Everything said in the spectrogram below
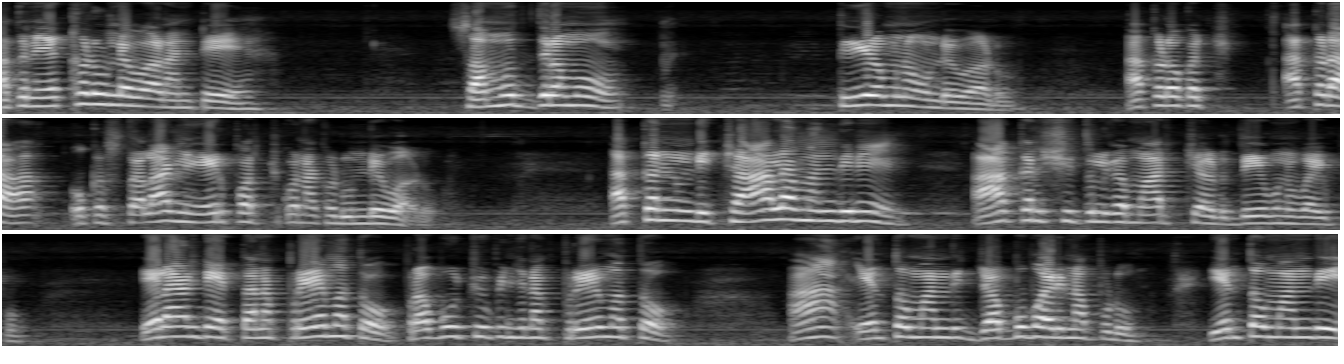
అతను ఎక్కడ ఉండేవాడంటే సముద్రము తీరమున ఉండేవాడు. అక్కడ ఒక అక్కడ ఒక స్థలాన్ని ఏర్పరచుకొని అక్కడ ఉండేవాడు. అక్కడి నుండి చాలామందిని ఆకర్షితులుగా మార్చాడు దేవుని వైపు. ఎలా అంటే తన ప్రేమతో ప్రభు చూపించిన ప్రేమతో ఎంతోమంది జబ్బు పడినప్పుడు ఎంతోమంది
